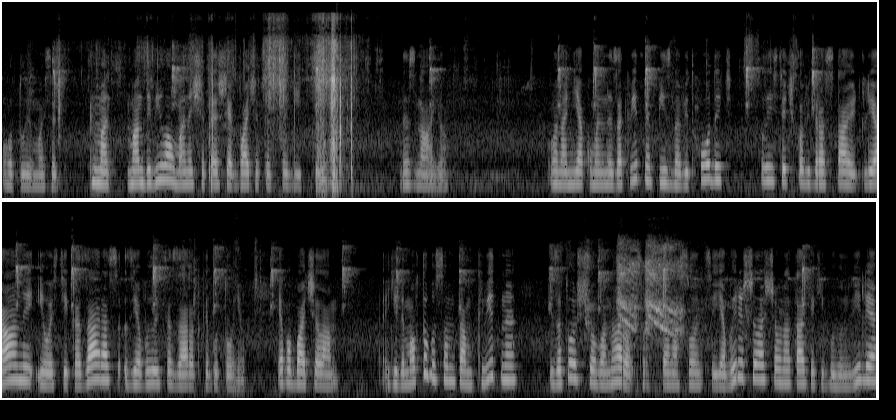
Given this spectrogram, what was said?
готуємося. Ман- Мандивіла у мене ще теж, як бачите, стоїть тут. Не знаю. Вона ніяк у мене не заквітне, пізно відходить листячко, відростають ліани, і ось тільки зараз з'явилися зародки бутонів. Я побачила, їдемо автобусом, там квітне, і за того, що вона рос- росте на сонці. Я вирішила, що вона так, як і бугенвілія,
